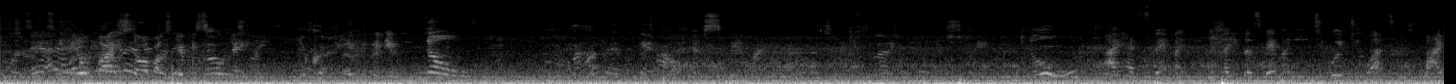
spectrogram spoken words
influencers. If you don't buy a Starbucks every single day, you could be a millionaire. No. No, I had spent money. And I used to spend money to go into what? Buy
